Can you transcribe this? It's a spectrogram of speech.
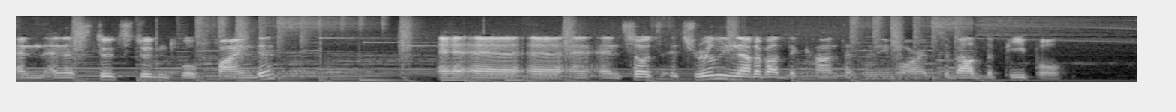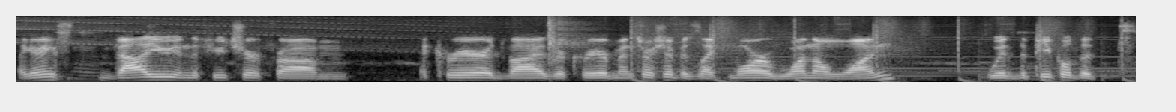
and and a student student will find it and, and, and, so it's, it's really not about the content anymore. It's about the people. Like i think value in the future from a career advisor career mentorship is like more one-on-one with the people that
